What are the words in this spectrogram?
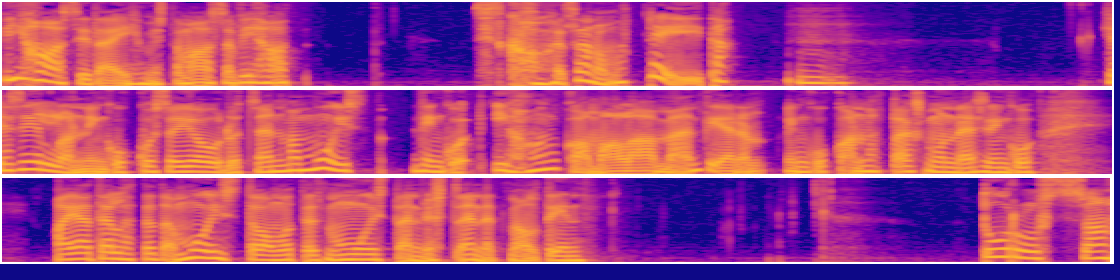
vihaa sitä ihmistä, vaan sä vihaat, siis kauan sanomaan teitä. Mm. Ja silloin, niin kun sä joudut sen, mä muistan, niin ihan kamalaa, mä en tiedä, niin kannattaako mun edes niin kuin, ajatella tätä muistoa, mutta mä muistan just sen, että me oltiin Turussa.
